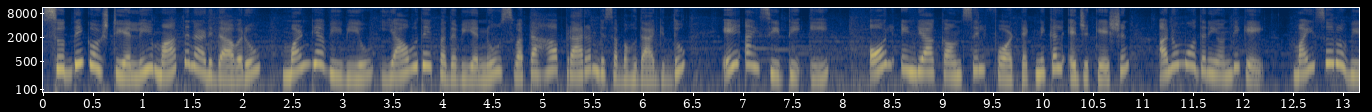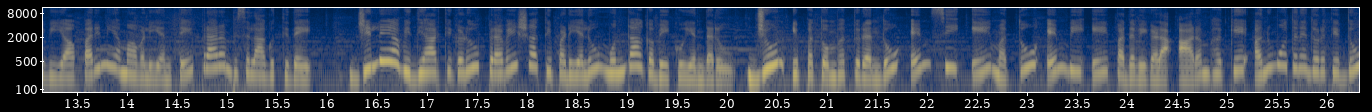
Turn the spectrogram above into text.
ಸುದ್ದಿಗೋಷ್ಠಿಯಲ್ಲಿ ಮಾತನಾಡಿದ ಅವರು, ಮಂಡ್ಯ ವಿವಿಯು ಯಾವುದೇ ಪದವಿಯನ್ನು ಸ್ವತಃ ಪ್ರಾರಂಭಿಸಬಹುದಾಗಿದ್ದು AICTE All India Council for Technical Education ಅನುಮೋದನೆಯೊಂದಿಗೆ ಮೈಸೂರು ವಿವಿಯ ಪರಿನಿಯಮಾವಳಿಯಂತೆ ಪ್ರಾರಂಭಿಸಲಾಗುತ್ತಿದೆ. ಜಿಲ್ಲೆಯ ವಿದ್ಯಾರ್ಥಿಗಳು ಪ್ರವೇಶಾತಿ ಪಡೆಯಲು ಮುಂದಾಗಬೇಕು ಎಂದರು. ಜೂನ್ ಇಪ್ಪತ್ತೊಂಬತ್ತರಂದು ಎಂಸಿಎ ಮತ್ತು ಎಂಬಿಎ ಪದವಿಗಳ ಆರಂಭಕ್ಕೆ ಅನುಮೋದನೆ ದೊರೆತಿದ್ದು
